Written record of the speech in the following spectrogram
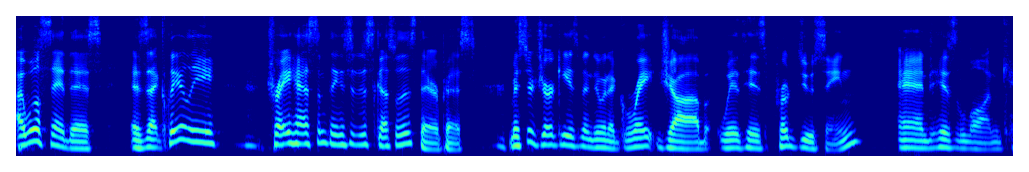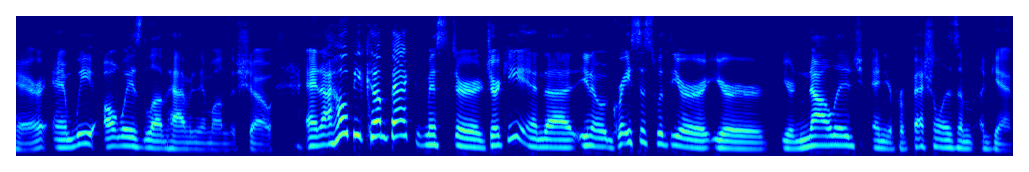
I will say this is that clearly Trey has some things to discuss with his therapist. Mr. Jerky has been doing a great job with his producing and his lawn care, and we always love having him on the show. And I hope you come back, Mr. Jerky, and uh, you know, grace us with your your your knowledge and your professionalism again.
